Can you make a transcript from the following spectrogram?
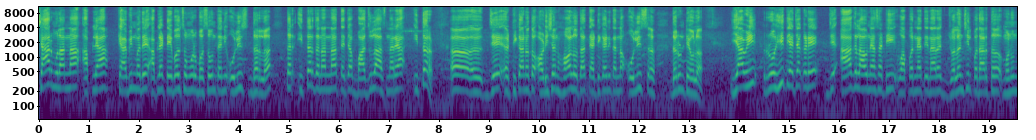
चार मुलांना आपल्या कॅबिनमध्ये आपल्या टेबलसमोर बसवून त्यांनी ओलीस धरलं. तर इतर जणांना त्याच्या बाजूला असणाऱ्या इतर जे ठिकाण होतं ऑडिशन हॉल होता त्या ठिकाणी त्यांना ओलीस धरून ठेवलं. यावेळी रोहित याच्याकडे जे आग लावण्यासाठी वापरण्यात येणारं ज्वलनशील पदार्थ म्हणून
